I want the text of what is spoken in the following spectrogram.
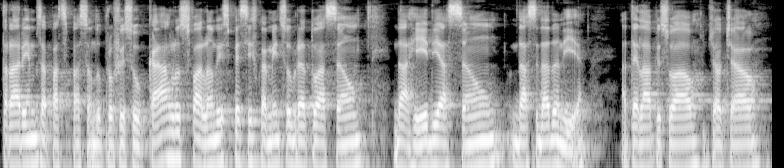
traremos a participação do professor Carlos falando especificamente sobre a atuação da rede e ação da cidadania. Até lá, pessoal. Tchau, tchau.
